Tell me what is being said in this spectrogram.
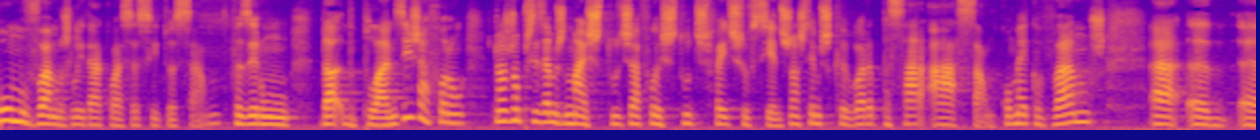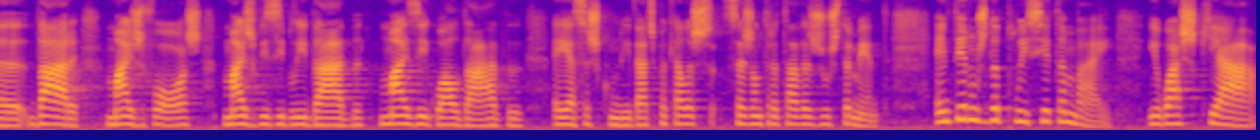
como vamos lidar com essa situação, fazer um de planos e já foram, nós não precisamos de mais estudos, já foram estudos feitos suficientes, nós temos que agora passar à ação. Como é que vamos uh, uh, dar mais voz, mais visibilidade, mais igualdade a essas comunidades para que elas sejam tratadas justamente. Em termos da polícia também, eu acho que há,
